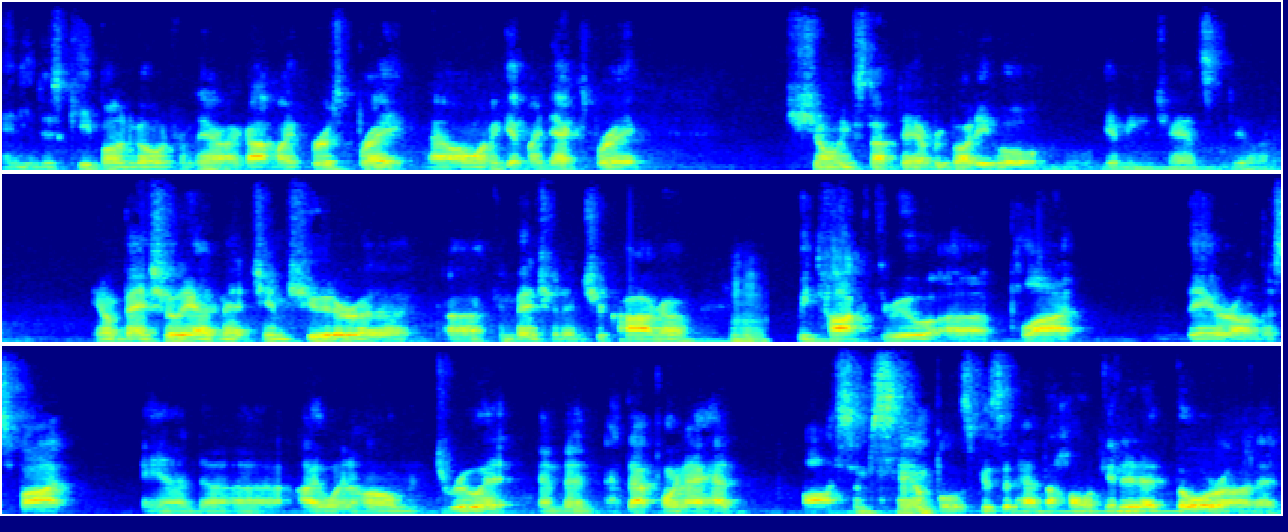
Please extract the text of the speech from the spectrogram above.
And you just keep on going from there. I got my first break. Now I want to get my next break. Showing stuff to everybody who will, give me a chance to do it. You know, eventually I met Jim Shooter at a, a convention in Chicago. hmm We talked through a plot there on the spot, and uh, I went home, drew it, and then at that point I had awesome samples because it had the Hulk and it had Thor on it.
